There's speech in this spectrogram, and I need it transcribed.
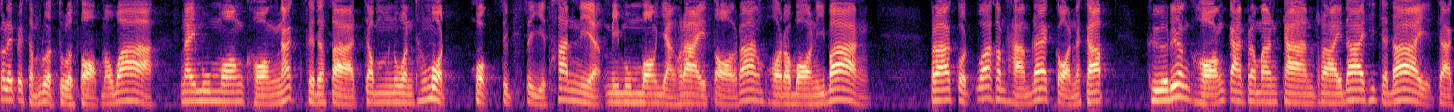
ก็เลยไปสำรวจตรวจสอบมาว่า ในมุมมองของนักเศรษฐศาสตร์จำนวนทั้งหมด 64 ท่านเนี่ยมีมุมมองอย่างไรต่อร่างพรบนี้บ้าง ปรากฏว่าคำถามแรกก่อนนะครับ คือเรื่องของการประมาณการรายได้ที่จะได้จาก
